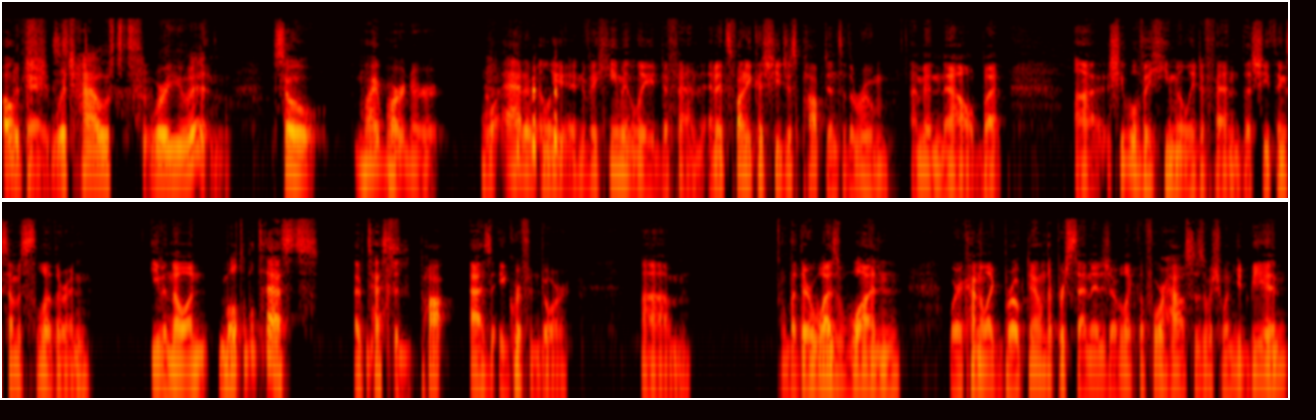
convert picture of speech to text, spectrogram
okay. which, which house were you in? So my partner will adamantly and vehemently defend, and it's funny because she just popped into the room I'm in now, but uh, she will vehemently defend that she thinks I'm a Slytherin, even though on multiple tests I've tested pop as a Gryffindor. Um, but there was one where it kind of like broke down the percentage of like the four houses, which one you'd be in.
